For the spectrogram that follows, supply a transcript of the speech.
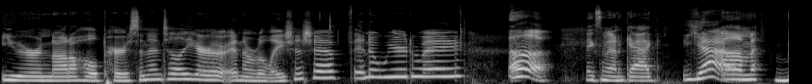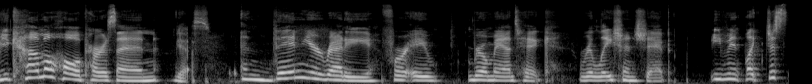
you're not a whole person until you're in a relationship in a weird way. Ugh. Makes me want to gag. Yeah. Um, become a whole person, yes. and then you're ready for a romantic relationship. Even like just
